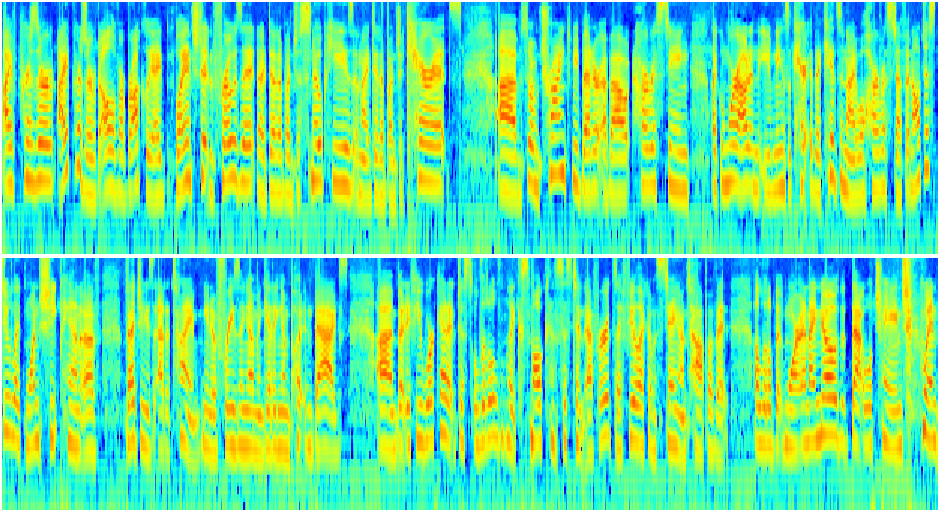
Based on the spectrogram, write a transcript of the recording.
I've preserved I preserved all of our broccoli. I blanched it and froze it. I've done a bunch of snow peas and I did a bunch of carrots carrots. Um, so I'm trying to be better about harvesting, like when we're out in the evenings, the, the, kids and I will harvest stuff and I'll just do like one sheet pan of veggies at a time, you know, freezing them and getting them put in bags. Um, but if you work at it just a little like small consistent efforts, I feel like I'm staying on top of it a little bit more. And I know that that will change when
